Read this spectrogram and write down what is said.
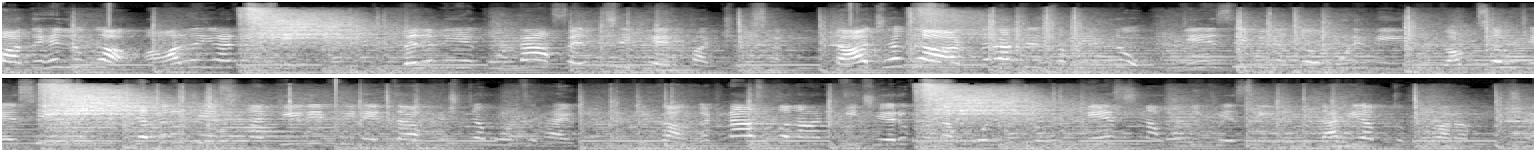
పదేళ్ళుగా ఆలయానికి వెలనీయకుండా ఫెన్సింగ్ ఏర్పాటు చేశారు. తాజాగా అర్ధరాత్రి సమయం దర్యాప్తు ప్రారంభించారు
